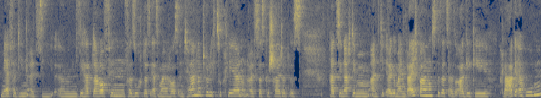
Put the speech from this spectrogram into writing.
mehr verdienen als sie. Ähm, sie hat daraufhin versucht, das erstmal hausintern natürlich zu klären und als das gescheitert ist, hat sie nach dem Allgemeinen Gleichbehandlungsgesetz, also AGG, Klage erhoben.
